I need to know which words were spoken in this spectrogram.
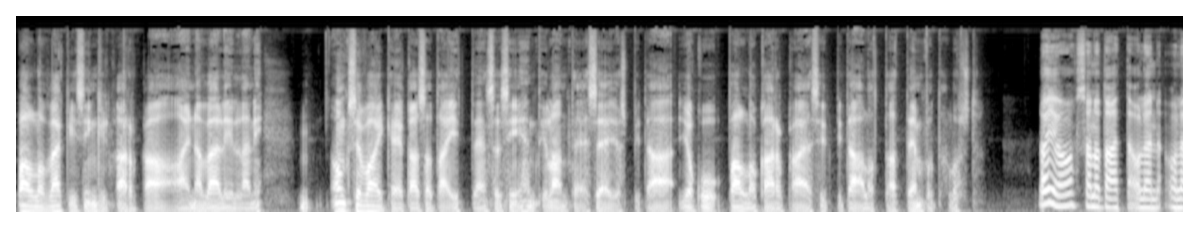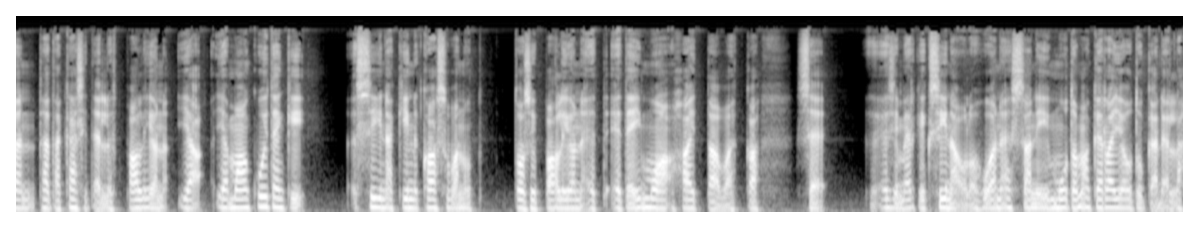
pallo väkisinkin karkaa aina välillä, niin onko se vaikea kasata itteensä siihen tilanteeseen, jos pitää joku pallo karkaa ja sitten pitää aloittaa temput alusta? No joo, sanotaan, että olen, olen tätä käsitellyt paljon ja, ja mä oon kuitenkin siinäkin kasvanut tosi paljon, että et ei mua haittaa vaikka se esimerkiksi siinä olohuoneessa, niin muutaman kerran joutu kädellä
